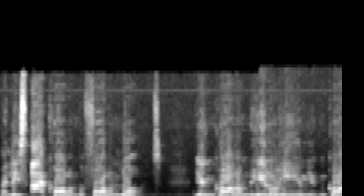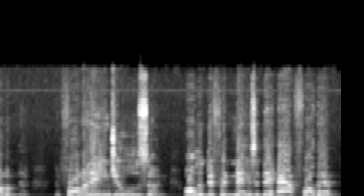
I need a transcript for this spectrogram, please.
At least I call them the fallen lords. You can call them the Elohim, you can call them the, the fallen angels, and all the different names that they have for them.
